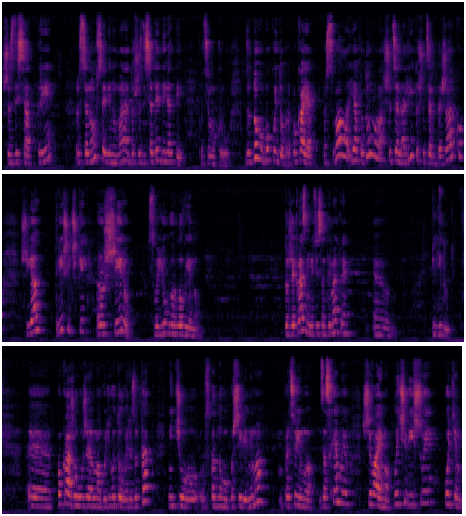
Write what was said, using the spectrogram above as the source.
63, розтягнувся він у мене до 69 по цьому кругу. З одного боку і добре. Поки я просувала, я подумала, що це на літо, що це буде жарко, що я трішечки розширю свою горловину. Тож якраз мені ці сантиметри е, підійдуть. Е, покажу вже, мабуть, готовий результат. Нічого складного в пошиві нема. Працюємо за схемою, шиваємо плечові шви, потім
